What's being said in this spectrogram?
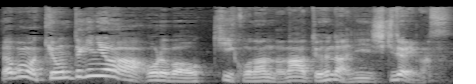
やっぱまあ基本的には、俺は大きい子なんだなというふうな認識ではいます。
